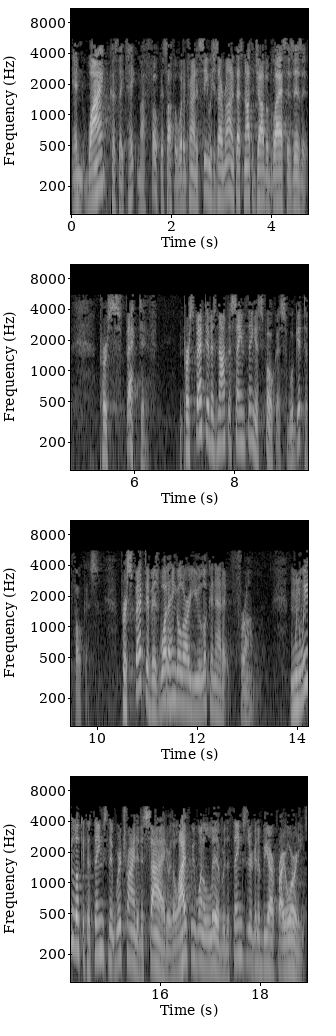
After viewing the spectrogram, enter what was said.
and why? Because they take my focus off of what I'm trying to see, which is ironic. That's not the job of glasses, is it? Perspective. Perspective is not the same thing as focus. We'll get to focus. Perspective is what angle are you looking at it from? When we look at the things that we're trying to decide, or the life we want to live, or the things that are going to be our priorities,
